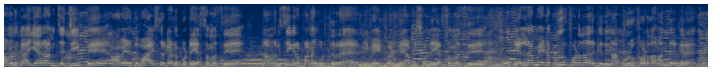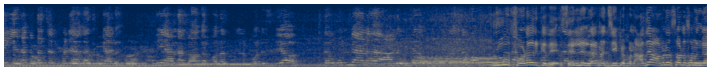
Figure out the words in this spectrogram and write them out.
அவனுக்கு ஐயாயிரம் அமிச்ச ஜிபே அவன் எனக்கு வாய்ஸ் ரெக்கார்டில் போட்ட எஸ்எம்எஸ் நான் உனக்கு சீக்கிரம் பணம் கொடுத்துட்றேன். நீ வெயிட் பண்ணு அப்படின்னு சொன்ன எஸ்எம்எஸ் எல்லாமே என்கிட்ட ப்ரூஃபோட தான் இருக்குது. நான் ப்ரூஃபோட தான் வந்திருக்கிறேன். ப்ரூஃபோட இருக்குது. செல்லில் நான் ஜிபே பண்ண அதே அவனை சொல்ல சொல்லுங்க.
